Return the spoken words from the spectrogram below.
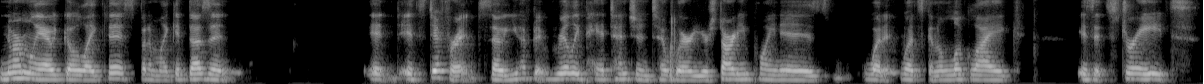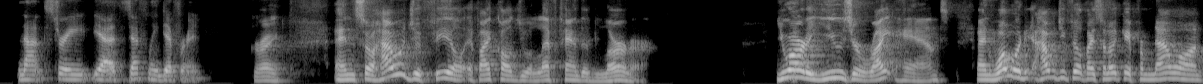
normally I would go like this, but I'm like, it doesn't, it it's different. So you have to really pay attention to where your starting point is, what it, what's going to look like. Is it straight, not straight? Yeah, it's definitely different. Great. And so, how would you feel if I called you a left-handed learner? You are to use your right hand. And what would how would you feel if I said, okay, from now on,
